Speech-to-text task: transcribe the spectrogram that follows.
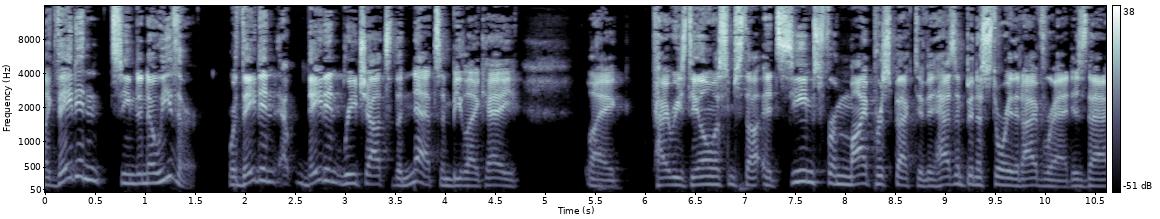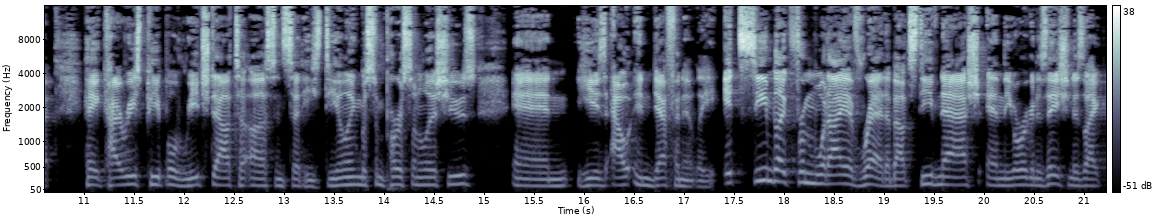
like they didn't seem to know either, or they didn't they didn't reach out to the Nets and be like, hey, like Kyrie's dealing with some stuff. It seems from my perspective, it hasn't been a story that I've read, is that, hey, Kyrie's people reached out to us and said he's dealing with some personal issues and he is out indefinitely. It seemed like from what I have read about Steve Nash and the organization is like,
